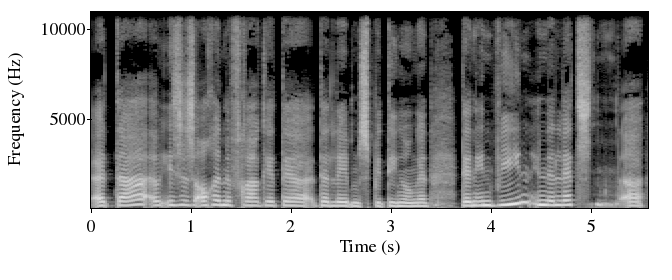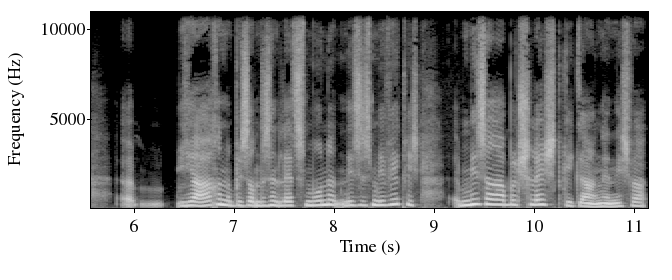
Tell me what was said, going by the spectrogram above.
äh, da ist es auch eine Frage der, der Lebensbedingungen. Denn in Wien in den letzten äh, Jahren und besonders in den letzten Monaten ist es mir wirklich miserabel schlecht gegangen. Ich war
